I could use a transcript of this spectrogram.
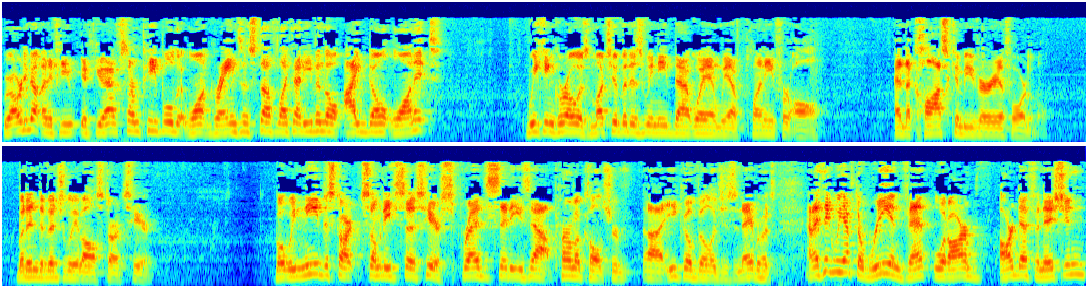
We already know. And if you if you have some people that want grains and stuff like that, even though I don't want it, we can grow as much of it as we need that way, and we have plenty for all. And the cost can be very affordable. But individually, it all starts here. But we need to start, somebody says here, spread cities out, permaculture, uh, eco villages and neighborhoods. And I think we have to reinvent what our, our definition,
